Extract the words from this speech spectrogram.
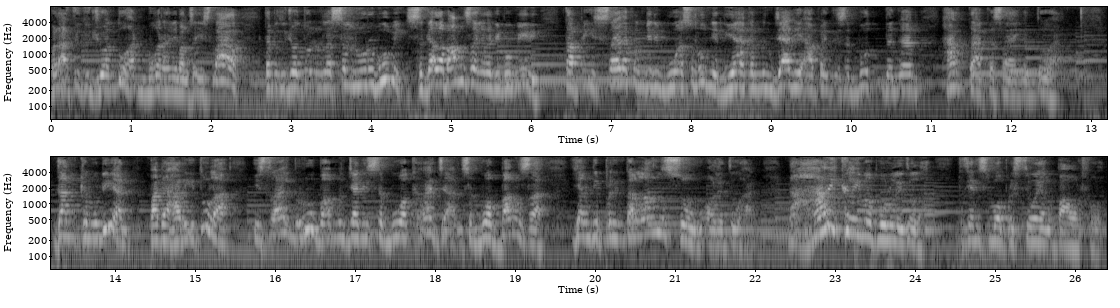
Berarti tujuan Tuhan bukan hanya bangsa Israel, tapi tujuan Tuhan adalah seluruh bumi, segala bangsa yang ada di bumi ini. Tapi Israel akan menjadi buah seluruhnya, dia akan menjadi apa yang disebut dengan harta kesayangan Tuhan. Dan kemudian pada hari itulah Israel berubah menjadi sebuah kerajaan, sebuah bangsa yang diperintah langsung oleh Tuhan. Nah hari ke-50 itulah terjadi sebuah peristiwa yang powerful.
